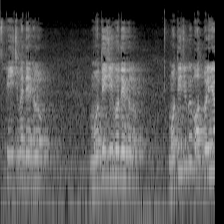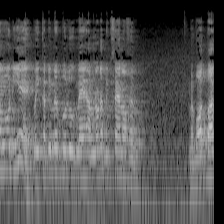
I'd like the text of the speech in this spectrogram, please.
स्पीच में देख लो। मोदी जी को देख लो। मोदी जी कोई बहुत बढ़िया वो नहीं है। कोई कभी मैं बोलूँ, मैं I am not a big fan of him मैं बहुत बार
